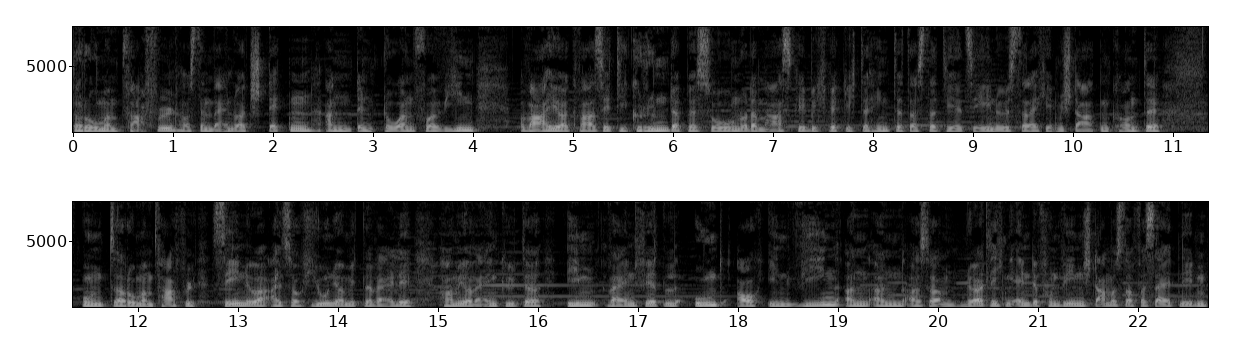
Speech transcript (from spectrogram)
Der Roman Pfaffel aus dem Weinort Stetten an den Toren vor Wien war ja quasi die Gründerperson oder maßgeblich wirklich dahinter, dass der DEC in Österreich eben starten konnte und Roman Pfaffel Senior als auch Junior mittlerweile haben ja Weingüter im Weinviertel und auch in Wien, an, an, also am nördlichen Ende von Wien, Stammersdorfer Seiten eben.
